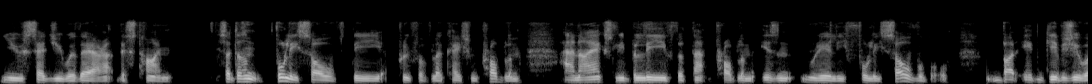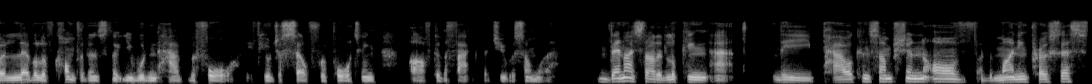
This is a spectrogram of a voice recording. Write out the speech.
you said you were there at this time. So it doesn't fully solve the proof of location problem. And I actually believe that that problem isn't really fully solvable, but it gives you a level of confidence that you wouldn't have before if you're just self reporting after the fact that you were somewhere. Then I started looking at the power consumption of the mining process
